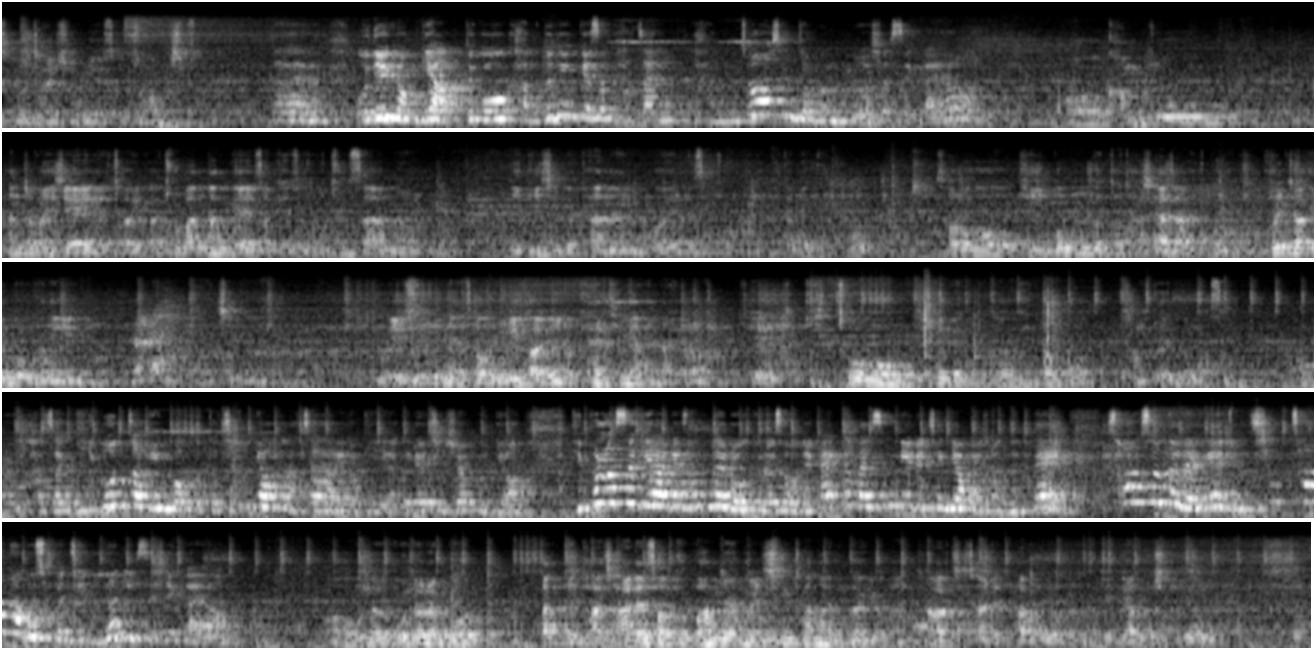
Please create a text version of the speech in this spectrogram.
결승을 잘 준비해서 우승하고 싶습니다. 네, 오늘 경기 앞두고 감독님께서 가장 강조하신 점은 무엇이었을까요? 어, 강조한 점은 이제 저희가 초반 단계에서 계속 우측 싸움을 이기지 못하는 거에 대해서 좀 피드백했고 서로 기본부터 다시 하자 했던 것 같아요. 폴적인 부분이 어, 지금 우리 수준에서 우리가 이렇게 할 팀이 아니라 이렇게 기초 피드백부터 했던 거 강조했던 것 같습니다. 어, 가장 기본적인 것부터 챙겨가자 이렇게 이야기를 주셨군요. 디플러스 기아를 상대로 그래서 오늘 깔끔한 승리를 챙겨가셨는데 선수들에게 좀 칭찬하고 싶은 장면이 있으실까요? 어, 오늘 오늘은 뭐 딱히 다 잘해서 누구 한 명을 칭찬한다기보다는 다 같이 잘했다고 얘기하고 싶고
